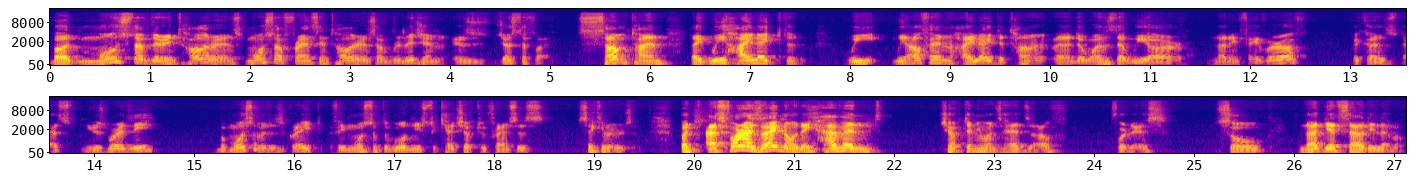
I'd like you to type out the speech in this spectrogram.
but most of their intolerance, most of France's intolerance of religion is justified. Sometimes, like we highlight, the, we we often highlight the time uh, the ones that we are not in favor of because that's newsworthy. But most of it is great. I think most of the world needs to catch up to France's secularism. But as far as I know, they haven't chucked anyone's heads off for this. So not yet Saudi level.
